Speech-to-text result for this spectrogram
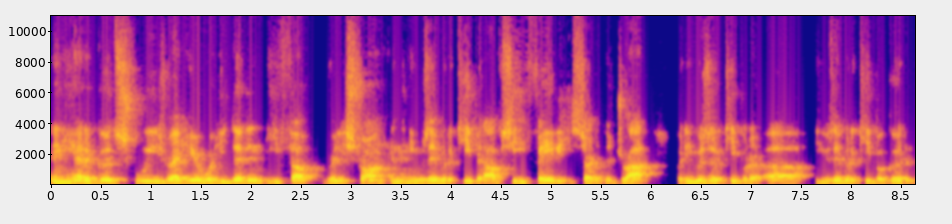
and he had a good squeeze right here where he didn't. He felt really strong, and then he was able to keep it. Obviously, he faded. He started to drop, but he was able to keep it. Uh, he was able to keep a good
